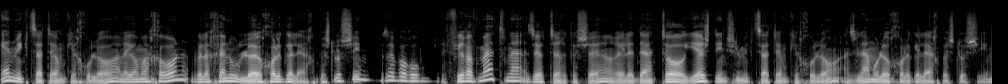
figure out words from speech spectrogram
אין מקצת היום ככולו על היום האחרון, ולכן הוא לא יכול לגלח ב-30, זה ברור. לפי רב מתנה זה יותר קשה, הרי לדעתו יש דין של מקצת היום ככולו, אז למה הוא לא יכול לגלח ב-30?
